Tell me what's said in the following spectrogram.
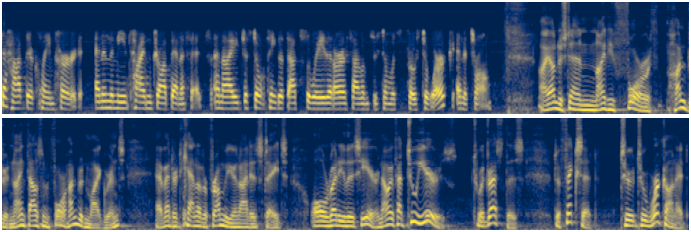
to have their claim heard, and in the meantime, draw benefits. And I just don't think that that's the way that our asylum system was supposed to work, and it's wrong. I understand 9,400, 9,400 migrants have entered Canada from the United States already this year. Now, we've had two years to address this, to fix it, to, to work on it.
